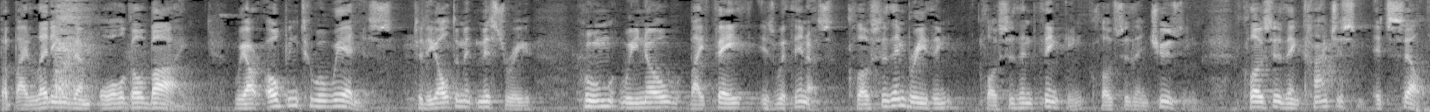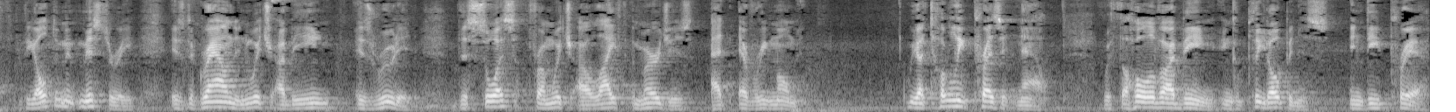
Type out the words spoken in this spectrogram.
but by letting them all go by. We are open to awareness, to the ultimate mystery, whom we know by faith is within us, closer than breathing, closer than thinking, closer than choosing, closer than conscious itself. The ultimate mystery is the ground in which our being is rooted, the source from which our life emerges at every moment. We are totally present now with the whole of our being in complete openness, in deep prayer.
